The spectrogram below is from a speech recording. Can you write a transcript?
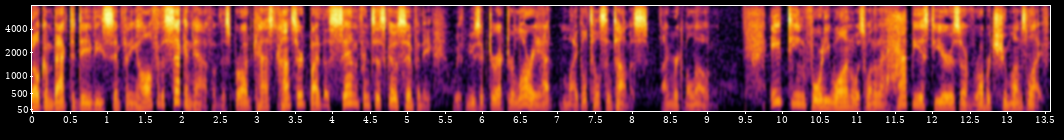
Welcome back to Davies Symphony Hall for the second half of this broadcast concert by the San Francisco Symphony with music director laureate Michael Tilson Thomas. I'm Rick Malone. 1841 was one of the happiest years of Robert Schumann's life.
